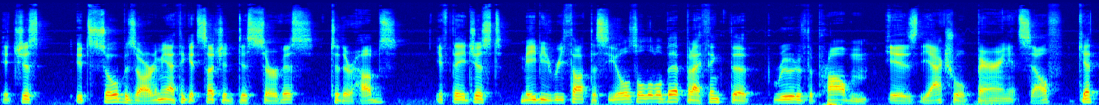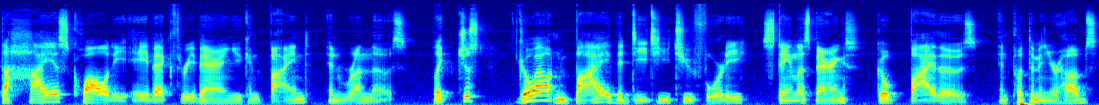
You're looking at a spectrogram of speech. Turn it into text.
It just it's so bizarre to me. I think it's such a disservice to their hubs. If they just maybe rethought the seals a little bit, but I think the root of the problem is the actual bearing itself. Get the highest quality ABEC 3 bearing you can bind and run those. Like just go out and buy the DT240 stainless bearings. Go buy those and put them in your hubs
